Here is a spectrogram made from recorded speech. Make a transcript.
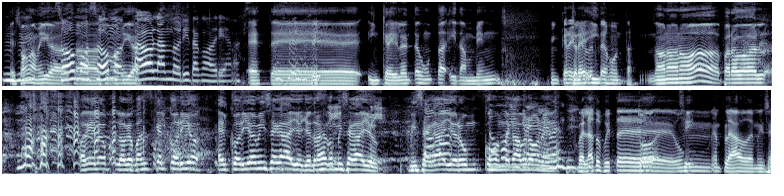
eh, son amigas. o somos, sea, son somos. amigas. Estaba hablando ahorita con Adriana. Este, increíblemente juntas y también... Increíblemente juntas. No, no, no, pero... el- Ok, lo, lo que pasa es que el corillo, el corillo de Mise Gallo, yo trabajé con Mise Gallo. sí. Mise Somos- Gallo era un cojón de cabrones. ¿Verdad? Tú fuiste Todo- un sí. empleado de mi Sí,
